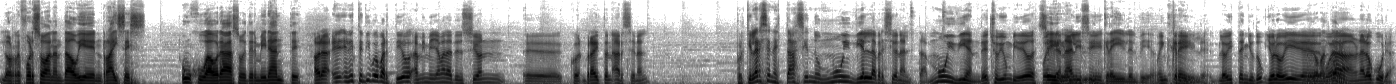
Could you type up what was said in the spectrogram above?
los refuerzos han andado bien. Rice es un jugadorazo determinante. Ahora, en, en este tipo de partidos a mí me llama la atención eh, con Brighton Arsenal. Porque el Arsenal está haciendo muy bien la presión alta. Muy bien. De hecho, vi un video después Sí, de análisis. Increíble el video. Increíble. ¿Lo viste en YouTube? Yo lo vi. Eh, lo una locura.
